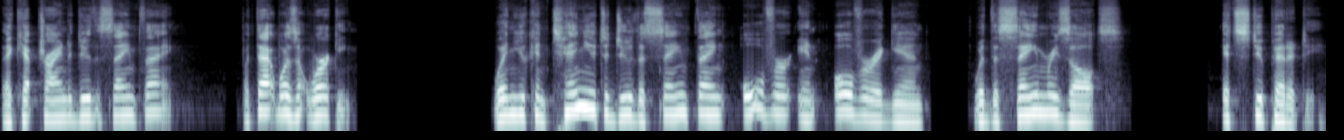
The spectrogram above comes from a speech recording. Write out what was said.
They kept trying to do the same thing, but that wasn't working when you continue to do the same thing over and over again with the same results, it's stupidity.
